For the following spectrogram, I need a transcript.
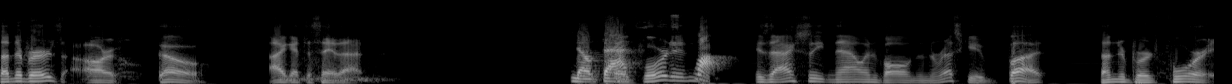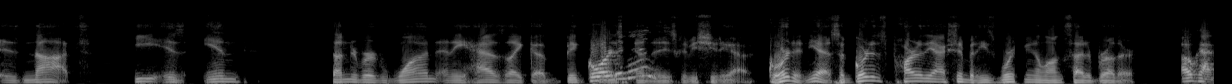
Thunderbirds are go. I get to say that. Now So that's Gordon is actually now involved in the rescue, but Thunderbird 4 is not. He is in Thunderbird 1 and he has like a big Gordon gun that he's going to be shooting out. Gordon, yeah. So Gordon's part of the action, but he's working alongside a brother. Okay.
